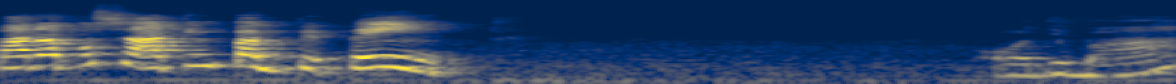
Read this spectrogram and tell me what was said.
Para po sa ating pagpipaint. O, di ba?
